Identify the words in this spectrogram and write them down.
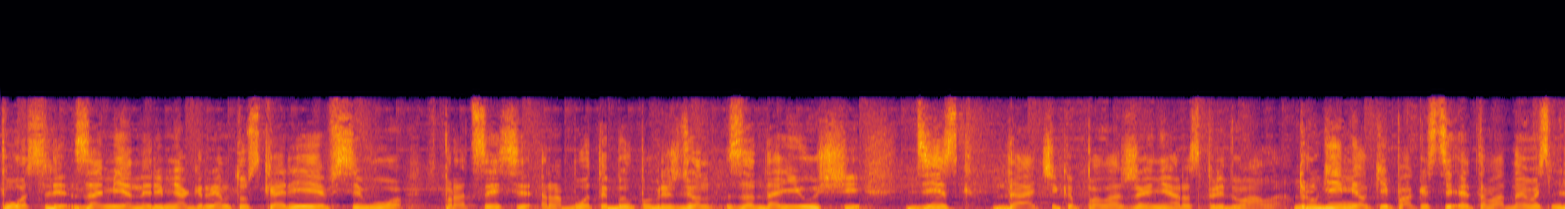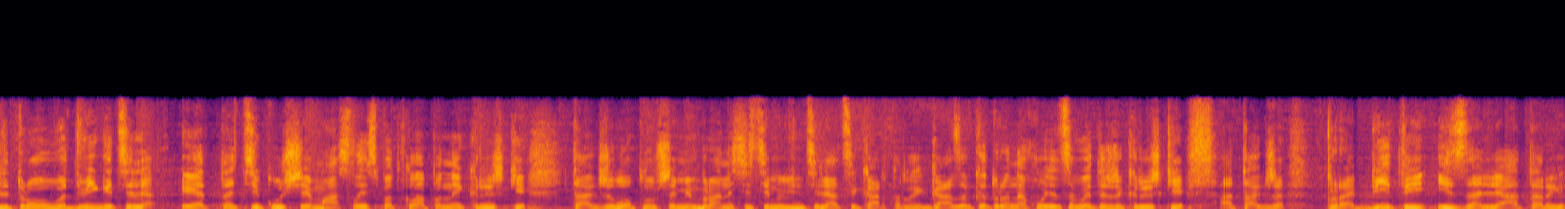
после замены ремня ГРМ, то, скорее всего, в процессе работы был поврежден задающий диск датчика положения распредвала. Другие мелкие пакости этого 1,8-литрового двигателя – это текущее масло из-под клапанной крышки, также лопнувшая мембрана системы вентиляции картерных газов, которая находится в этой же крышке, а также пробитые изоляторы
